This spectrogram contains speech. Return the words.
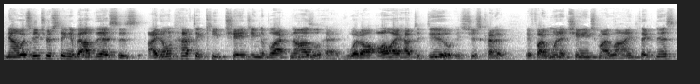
Now what's interesting about this is I don't have to keep changing the black nozzle head. What all I have to do is just kind of, if I want to change my line thickness,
